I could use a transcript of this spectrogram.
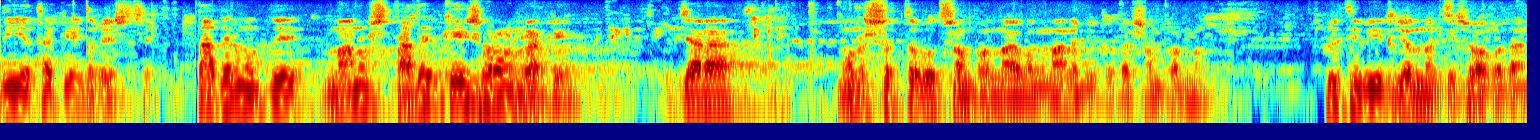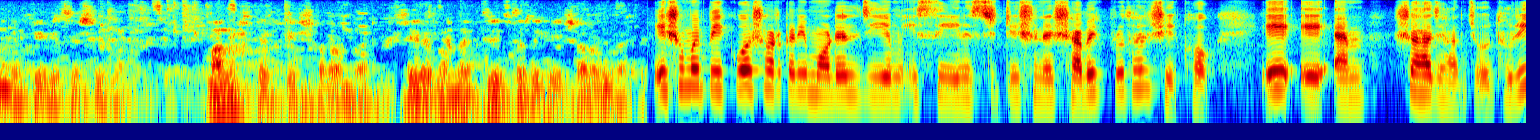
দিয়ে থাকে এসছে। তাদের মধ্যে মানুষ তাদেরকেই স্মরণ রাখে, যারা মনুষ্যত্ববোধ সম্পন্ন এবং মানবিকতা সম্পন্ন। পৃথিবীর জন্য কিছু অবদান রেখে গেছে সেটা মানুষদেরকে স্মরণ রাখে, সেরকম নেতৃত্ব থেকে স্মরণ রাখে। এ সময় পেকুয়া সরকারি মডেল জিএমইসি ইনস্টিটিউশনের সাবেক প্রধান শিক্ষক A A M Shahjahan Chowdhury,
